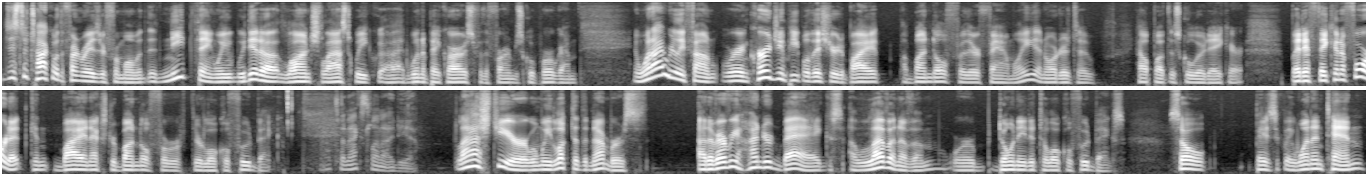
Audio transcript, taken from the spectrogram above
just to talk about the fundraiser for a moment, the neat thing we we did a launch last week uh, at Winnipeg Harvest for the Farm to School program, and what I really found, we're encouraging people this year to buy a bundle for their family in order to help out the school or daycare. But if they can afford it, can buy an extra bundle for their local food bank. That's an excellent idea. Last year, when we looked at the numbers, out of every 100 bags, 11 of them were donated to local food banks. So basically, one in 10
